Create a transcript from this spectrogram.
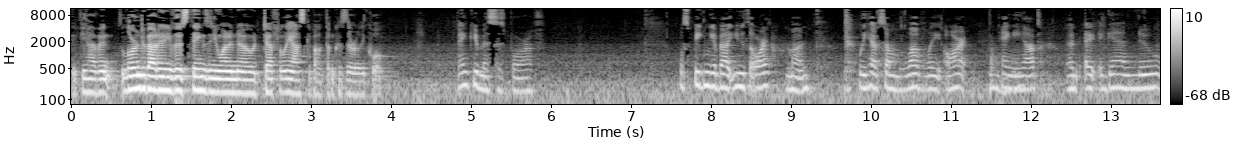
if you haven't learned about any of those things and you want to know, definitely ask about them because they're really cool. Thank you, Mrs. Boroff. Well, speaking about Youth Art Month, we have some lovely art hanging up, and again, new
